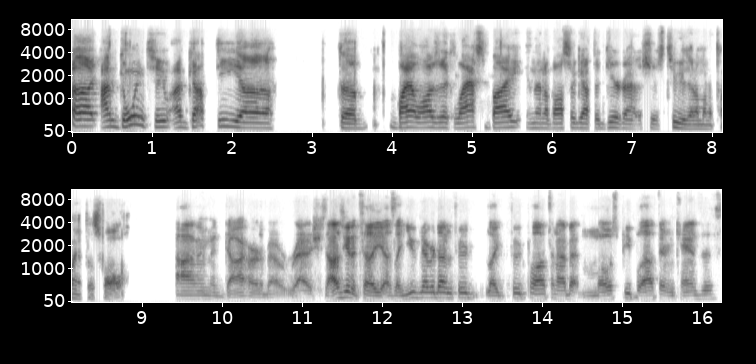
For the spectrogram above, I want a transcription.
Uh, I'm going to. I've got the uh, the biologic last bite, and then I've also got the deer radishes too that I'm going to plant this fall. I'm a diehard about radishes. I was gonna tell you, I was like, you've never done food like food plots, and I bet most people out there in Kansas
